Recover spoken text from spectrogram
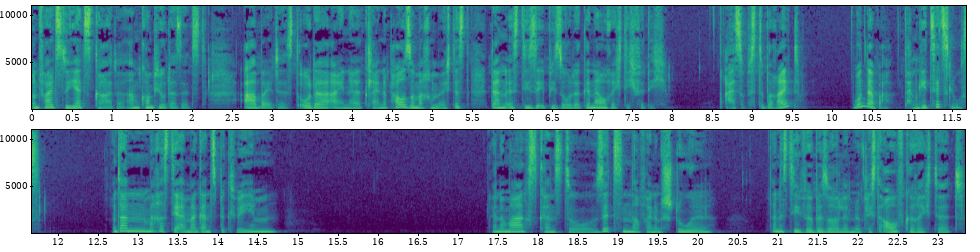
Und falls du jetzt gerade am Computer sitzt, arbeitest oder eine kleine Pause machen möchtest, dann ist diese Episode genau richtig für dich. Also bist du bereit? Wunderbar, dann geht's jetzt los. Und dann mach es dir einmal ganz bequem. Wenn du magst, kannst du sitzen auf einem Stuhl. Dann ist die Wirbelsäule möglichst aufgerichtet.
